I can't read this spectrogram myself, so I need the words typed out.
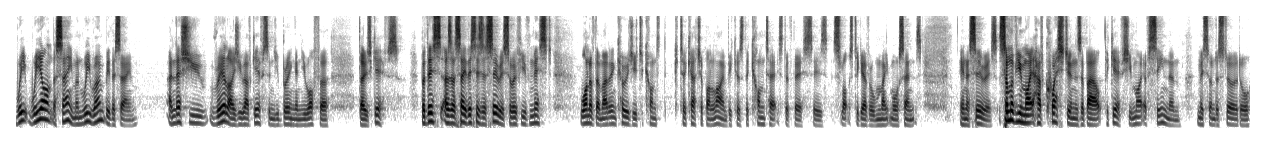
we, we aren't the same and we won't be the same unless you realize you have gifts and you bring and you offer those gifts. But this, as I say, this is a series, so if you've missed one of them, I'd encourage you to, con- to catch up online because the context of this is slots together will make more sense in a series. Some of you might have questions about the gifts. You might have seen them misunderstood or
